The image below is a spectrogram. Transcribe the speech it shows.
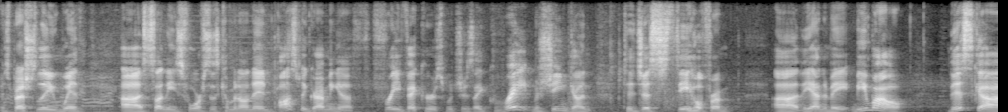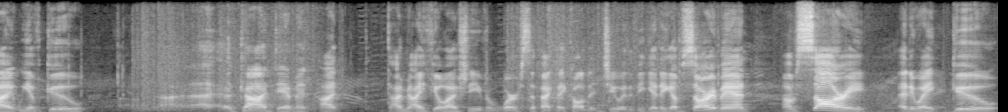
especially with uh, Sunny's forces coming on in, possibly grabbing a free Vickers, which is a great machine gun to just steal from uh, the enemy. Meanwhile, this guy, we have Goo. Uh, God damn it. I I, mean, I feel actually even worse the fact I called it Jew in the beginning. I'm sorry, man. I'm sorry. Anyway, Goo.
